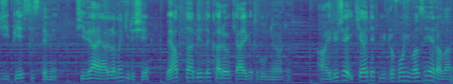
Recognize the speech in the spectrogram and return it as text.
GPS sistemi, TV ayarlama girişi ve hatta bir de karaoke aygıtı bulunuyordu. Ayrıca 2 adet mikrofon yuvası yer alan,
